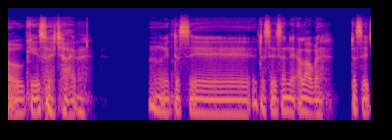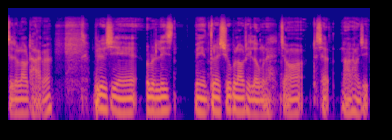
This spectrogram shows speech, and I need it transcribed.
okay ဆွဲချလိုက်မယ် 30 30စနစ်အဲ့လောက်ပဲ30ကျော်လောက်ထားရမယ်ပြီးလို့ရှိရင် release မင်း threshold ဘယ်လောက်ထိလုံးမလဲကျွန်တော်တစ်ချက်နားထောင်ကြည့်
